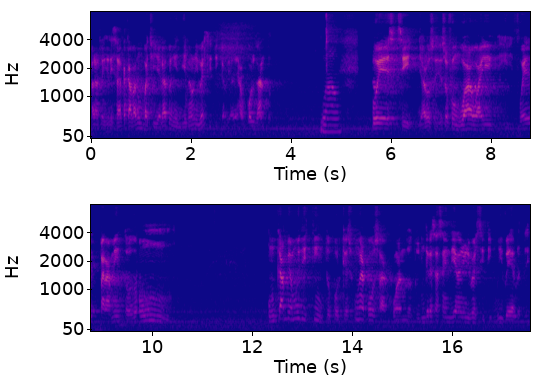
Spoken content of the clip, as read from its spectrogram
para regresar a acabar un bachillerato en Indiana University que había dejado colgando. Wow. Pues sí, ya lo sé, eso fue un guau ahí y fue para mí todo un un cambio muy distinto porque es una cosa cuando tú ingresas a Indiana University muy verde,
